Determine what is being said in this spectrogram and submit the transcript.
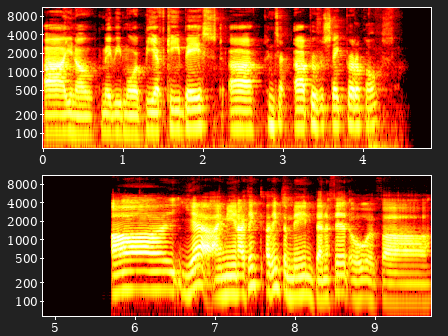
uh, you know, maybe more BFT based uh, uh, proof of stake protocols? Uh, yeah. I mean, I think I think the main benefit of uh,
